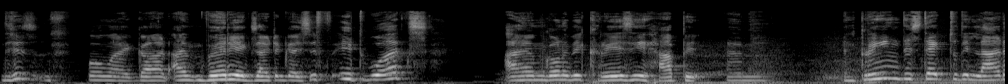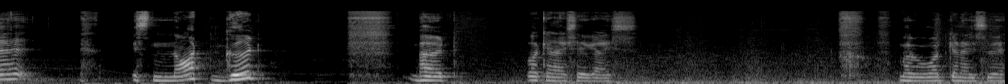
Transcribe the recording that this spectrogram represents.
This, is. oh my god, I'm very excited, guys. If it works, I am gonna be crazy happy and and bringing this deck to the ladder is not good but what can I say guys but what can I say?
